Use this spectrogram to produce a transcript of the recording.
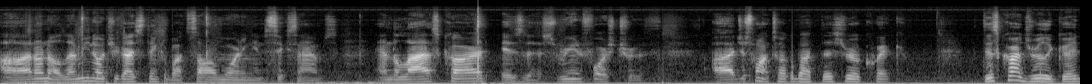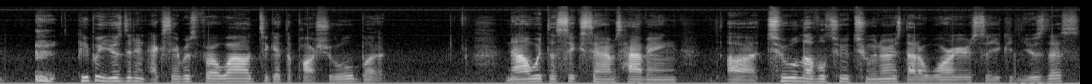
uh, I don't know. Let me know what you guys think about Solemn Warning and 6 Sams and the last card is this Reinforced Truth. Uh, I just want to talk about this real quick. This card's really good. People used it in X Sabers for a while to get the Pashuul but now with the 6 Sams having uh, two level 2 tuners that are warriors so you can use this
